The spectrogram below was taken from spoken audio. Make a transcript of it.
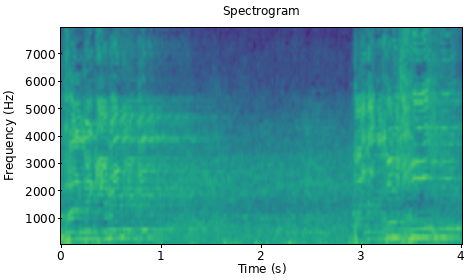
will be given by the Kung Fu,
